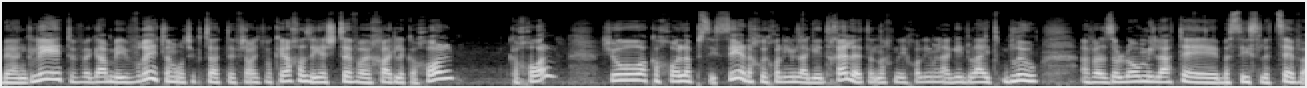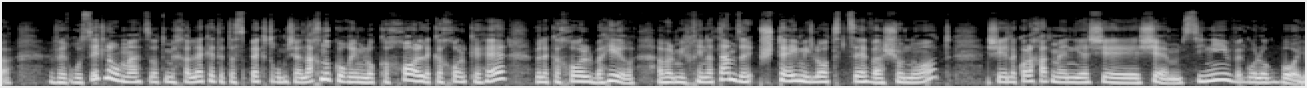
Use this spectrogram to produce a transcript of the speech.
באנגלית וגם בעברית, למרות שקצת אפשר להתווכח על זה, יש צבע אחד לכחול, כחול, שהוא הכחול הבסיסי, אנחנו יכולים להגיד תכלת, אנחנו יכולים להגיד light blue, אבל זו לא מילת uh, בסיס לצבע. ורוסית לעומת זאת מחלקת את הספקטרום שאנחנו קוראים לו כחול לכחול כהה ולכחול בהיר, אבל מבחינתם זה שתי מילות צבע שונות, שלכל אחת מהן יש uh, שם, סיני וגולוג בוי.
